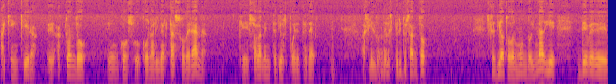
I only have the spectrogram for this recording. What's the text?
a quien quiera, eh, actuando con, su, con la libertad soberana que solamente Dios puede tener. Así el don del Espíritu Santo se dio a todo el mundo y nadie debe de,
